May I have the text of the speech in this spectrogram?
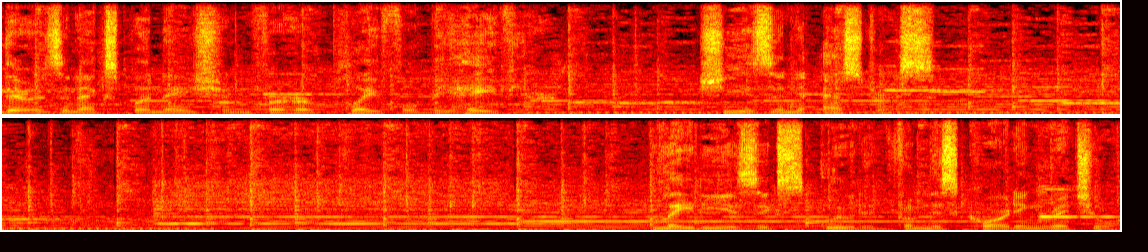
There is an explanation for her playful behavior. She is an estrus. Lady is excluded from this courting ritual.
